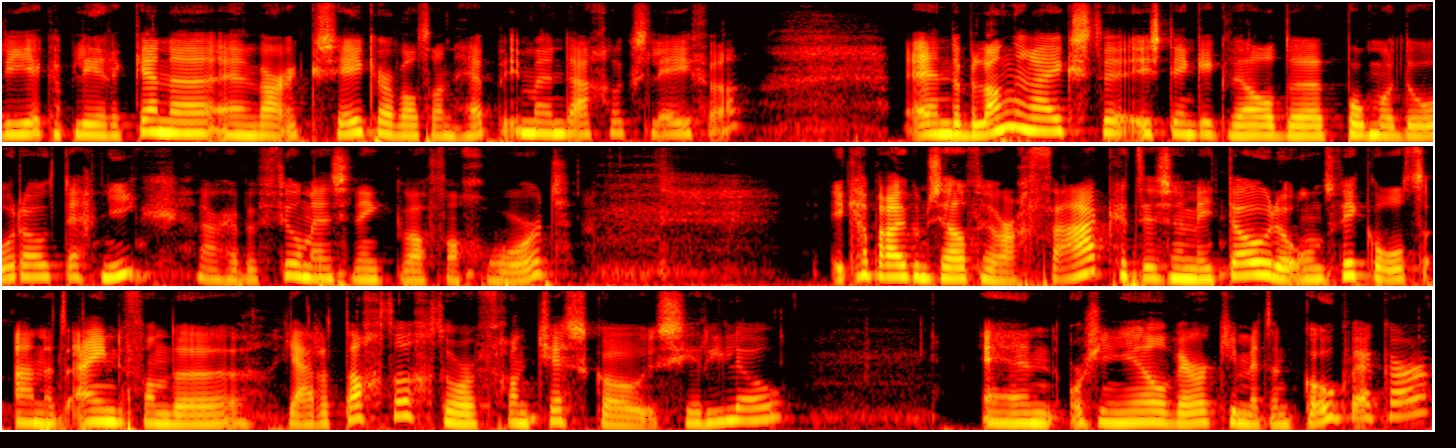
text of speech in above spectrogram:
die ik heb leren kennen en waar ik zeker wat aan heb in mijn dagelijks leven. En de belangrijkste is denk ik wel de Pomodoro-techniek. Daar hebben veel mensen denk ik wel van gehoord. Ik gebruik hem zelf heel erg vaak. Het is een methode ontwikkeld aan het einde van de jaren 80 door Francesco Cirillo. En origineel werk je met een kookwekker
